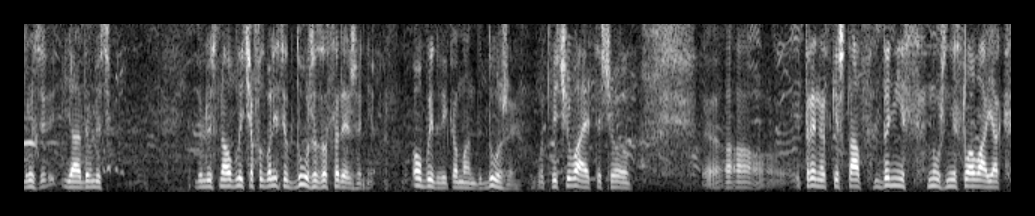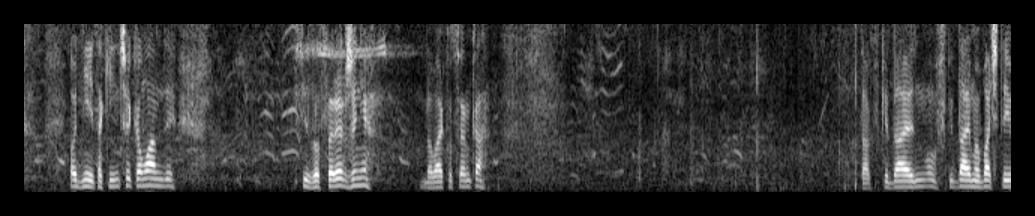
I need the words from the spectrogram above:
Друзі, я дивлюсь, дивлюсь на обличчя футболістів дуже зосереджені. Обидві команди дуже. От відчувається, що е, тренерський штаб доніс нужні слова як одній, так і іншій команди. Всі зосереджені. Давай Куценка. Так, вкидаємо, вкидаємо, бачите,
